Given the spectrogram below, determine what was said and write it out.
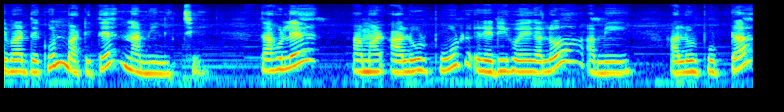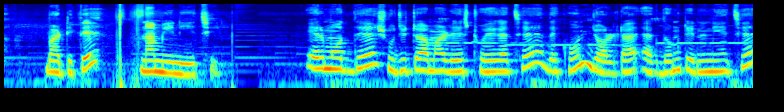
এবার দেখুন বাটিতে নামিয়ে নিচ্ছি। তাহলে আমার আলুর পুর রেডি হয়ে গেল। আমি আলুর পুরটা বাটিতে নামিয়ে নিয়েছি। এর মধ্যে সুজিটা আমার রেস্ট হয়ে গেছে। দেখুন, জলটা একদম টেনে নিয়েছে।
